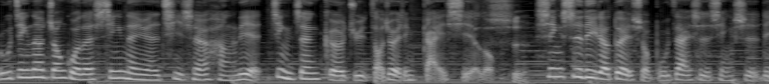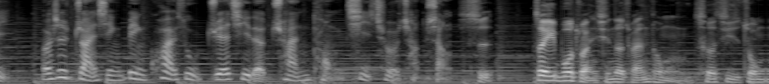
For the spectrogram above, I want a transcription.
如今呢，中国的新能源汽车行列竞争格局早就已经改写了。是，新势力的对手不再是新势力，而是转型并快速崛起的传统汽车厂商。是，这一波转型的传统车企中，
